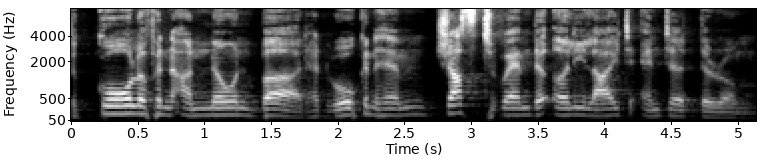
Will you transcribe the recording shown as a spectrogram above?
The call of an unknown bird had woken him just when the early light entered the room.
